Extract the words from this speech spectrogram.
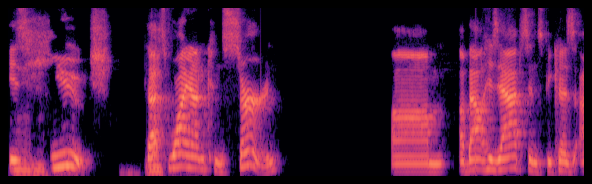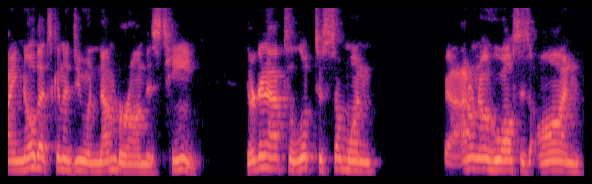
is mm-hmm. huge. That's yeah. why I'm concerned um, about his absence because I know that's going to do a number on this team. They're going to have to look to someone. I don't know who else is on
